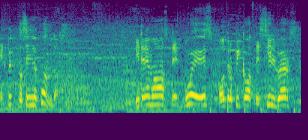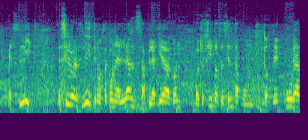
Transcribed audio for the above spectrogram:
efectos en los fondos. Y tenemos después otro pico de Silver Slit. De Silver Slit tenemos acá una lanza plateada con 860 puntitos de pura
